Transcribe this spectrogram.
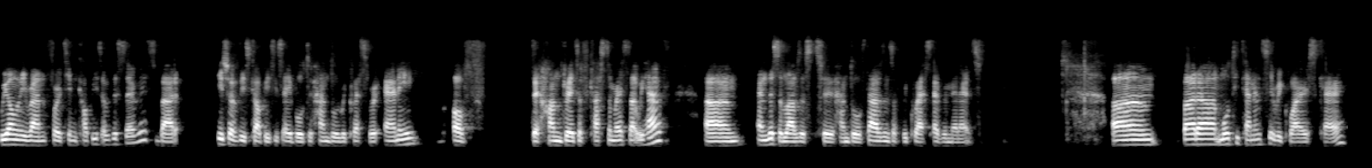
we only ran 14 copies of this service, but each of these copies is able to handle requests for any of the hundreds of customers that we have. Um, and this allows us to handle thousands of requests every minute. Um, but uh, multi-tenancy requires care.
